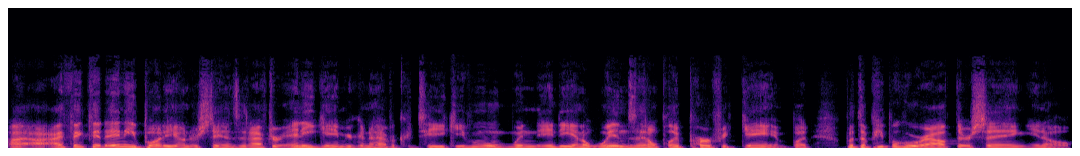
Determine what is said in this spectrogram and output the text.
I, I, think that anybody understands that after any game you're going to have a critique. Even when, when Indiana wins, they don't play perfect game. But but the people who are out there saying, you know,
